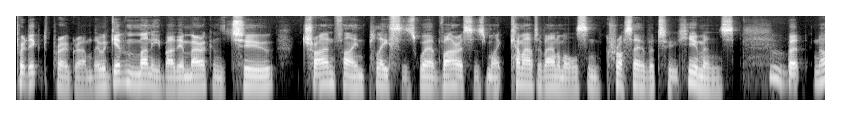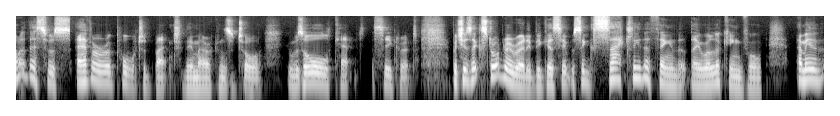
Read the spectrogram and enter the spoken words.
PREDICT program. They were given money by the Americans to try and find places where viruses might come out of animals and cross over to humans. Hmm. But none of this was ever reported back to the Americans at all. It was all kept secret, which is extraordinary, really, because it was exactly the thing that they were looking for. I mean,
